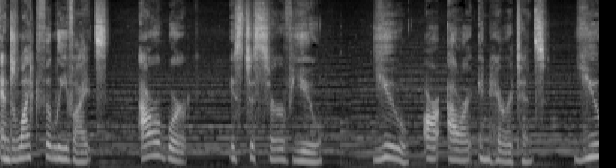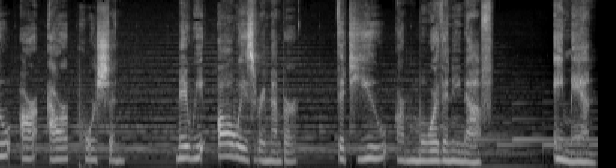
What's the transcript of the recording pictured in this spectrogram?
And like the Levites, our work is to serve you. You are our inheritance. You are our portion. May we always remember that you are more than enough. Amen.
